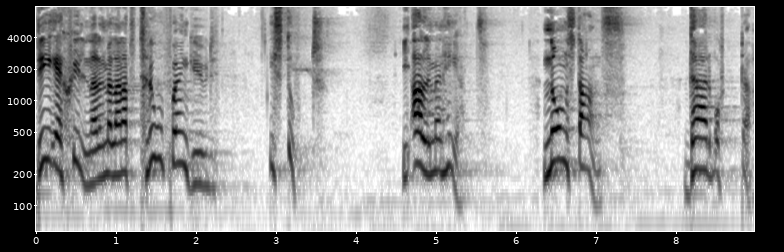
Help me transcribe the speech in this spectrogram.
det är skillnaden mellan att tro på en Gud i stort, i allmänhet, någonstans där borta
